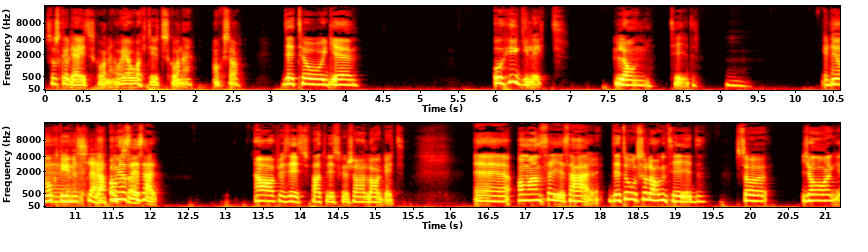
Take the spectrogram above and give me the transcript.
så skulle jag ju till Skåne och jag åkte ju till Skåne också. Det tog eh, ohyggligt lång tid. Du åkte ju med släp ja, Om jag också. säger så här. Ja, precis, för att vi skulle köra lagligt. Eh, om man säger så här, det tog så lång tid, så jag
